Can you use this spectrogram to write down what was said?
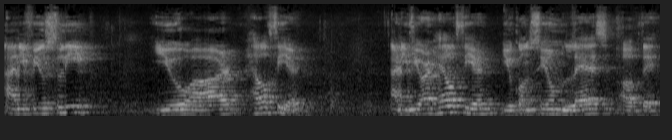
And if you sleep, you are healthier. And if you are healthier, you consume less of the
